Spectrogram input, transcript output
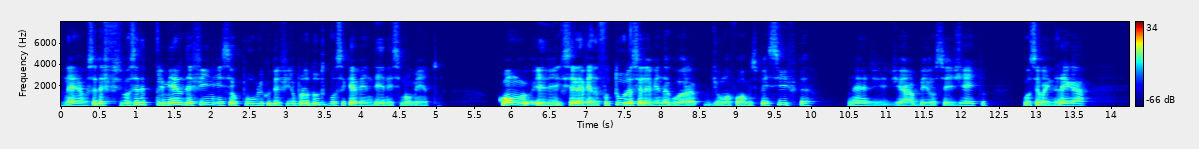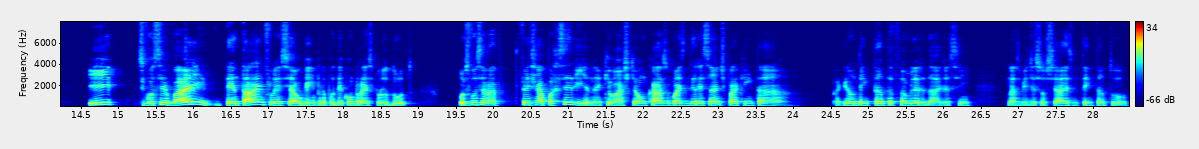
Né? Você, def você primeiro define seu público, define o produto que você quer vender nesse momento, como ele, se ele é venda futura, se ele é venda agora de uma forma específica, né, de, de A, B ou C jeito, você vai entregar. E se você vai tentar influenciar alguém para poder comprar esse produto, ou se você vai fechar parceria, né, que eu acho que é um caso mais interessante para quem tá, para quem não tem tanta familiaridade assim nas mídias sociais, não tem tanto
